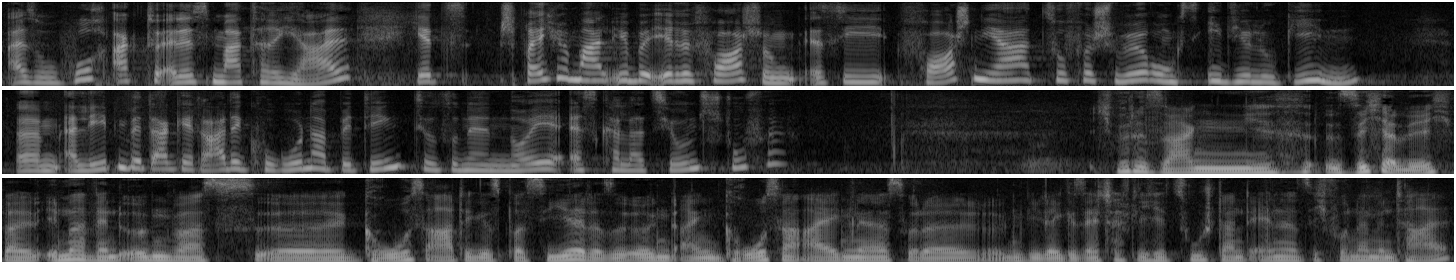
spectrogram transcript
also hochaktuelles Material. Jetzt sprechen wir mal über Ihre Forschung. Sie forschen ja zu Verschwörungsideologien. Ähm, erleben wir da gerade Corona-bedingt so eine neue Eskalationsstufe? Ich würde sagen, sicherlich, weil immer wenn irgendwas äh, Großartiges passiert, also irgendein Großereignis oder irgendwie der gesellschaftliche Zustand ändert sich fundamental,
